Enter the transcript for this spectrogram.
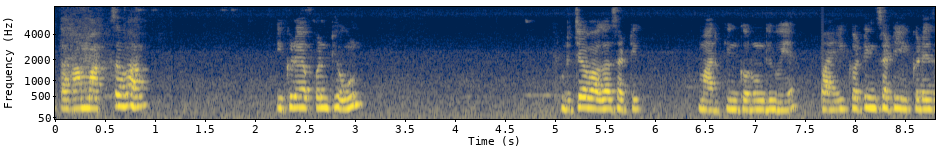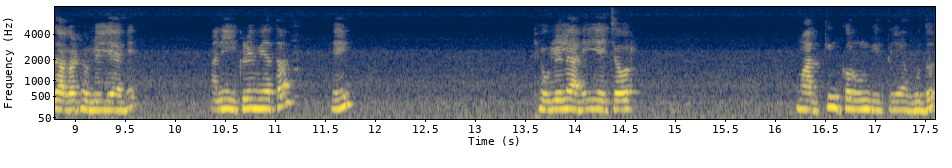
आता हा मागचा भाग. इकडे आपण ठेवून पुढच्या भागासाठी मार्किंग करून घेऊया. बाही कटिंगसाठी इकडे जागा ठेवलेली आहे. आणि इकडे मी आता हे ठेवलेलं आहे. याच्यावर मार्किंग करून घेते अगोदर.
